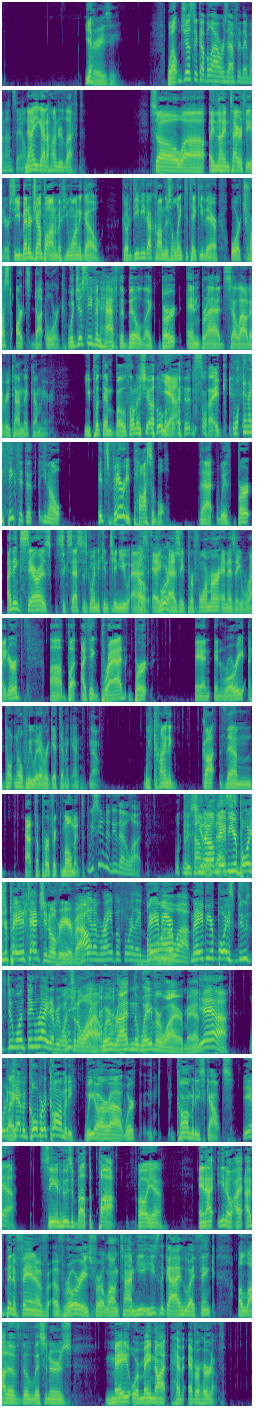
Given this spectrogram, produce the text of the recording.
Yeah. Crazy. Well, just a couple hours after they went on sale. Now you got a 100 left. So, uh, in the entire theater. So you better jump on them if you want to go. Go to dv.com. There's a link to take you there or trustarts.org. Well, just even half the bill, like Bert and Brad sell out every time they come here. You put them both on a show. Yeah. it's like Well, and I think that, the, you know, it's very possible that with Bert, I think Sarah's success is going to continue as Oh, a course. as a performer and as a writer. Uh, but I think Brad, Bert, and and Rory, I don't know if we would ever get them again. no. we kind of got them at the perfect moment. We seem to do that a lot. With Because you know Fest. maybe your boys are paying attention over here, Val. Get them right before they blow maybe your up. maybe your boys do do one thing right every once in a while. We're riding the waiver wire, man. yeah, we're the Kevin Colbert of comedy. We are uh we're comedy scouts, Yeah. seeing who's about to pop. Oh yeah. And I, you know, I, I've been a fan of of Rory's for a long time. He he's the guy who I think a lot of the listeners may or may not have ever heard of,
